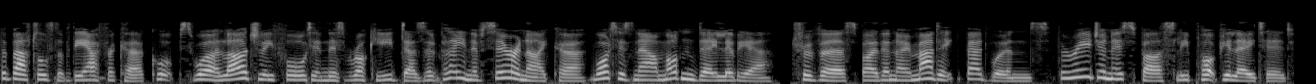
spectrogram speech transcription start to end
The battles of the Africa Corps were largely fought in this rocky desert plain of Cyrenaica, what is now modern-day Libya. Traversed by the nomadic Bedouins, the region is sparsely populated.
